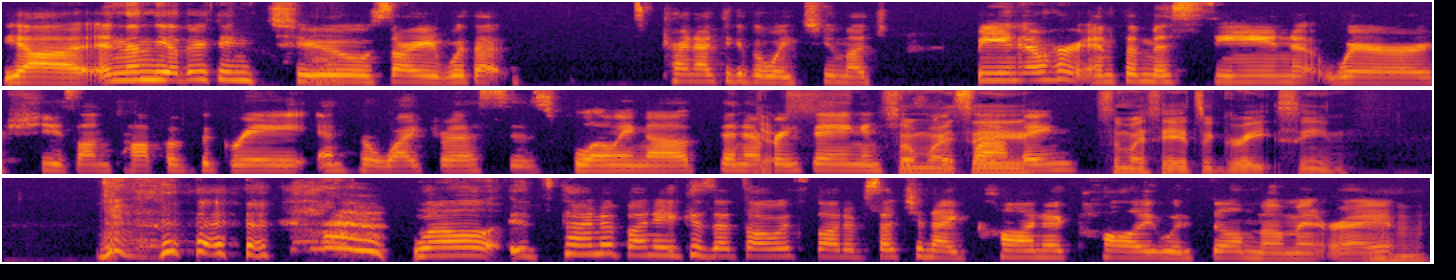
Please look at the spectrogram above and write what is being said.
yeah. And then the other thing, too, Well- sorry, with that, try not to give away too much. But you know her infamous scene where she's on top of the grate and her white dress is flowing up and Yes. everything, and she's Some might just say- laughing. Some might say it's a great scene. well, it's kind of funny because that's always thought of such an iconic Hollywood film moment, right? Mhm.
